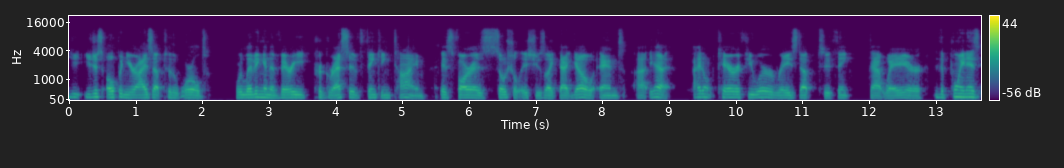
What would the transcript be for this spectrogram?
you, you just open your eyes up to the world. We're living in a very progressive thinking time as far as social issues like that go. And uh, yeah, I don't care if you were raised up to think that way or the point is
